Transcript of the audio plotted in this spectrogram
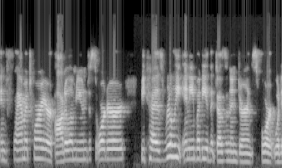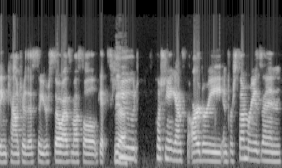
inflammatory or autoimmune disorder because really anybody that does an endurance sport would encounter this so your psoas muscle gets Yeah. huge pushing against the artery and for some reason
